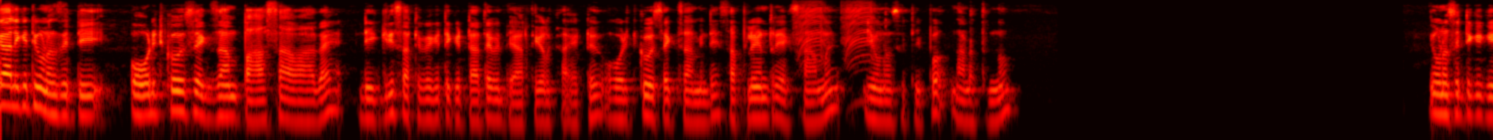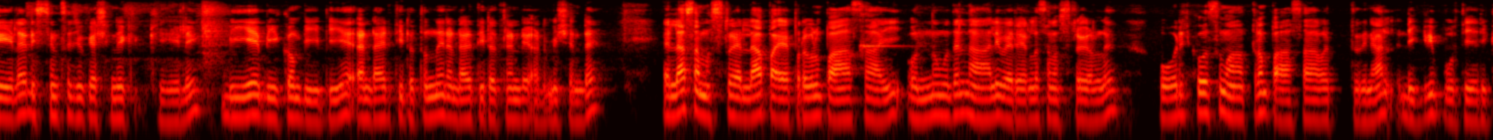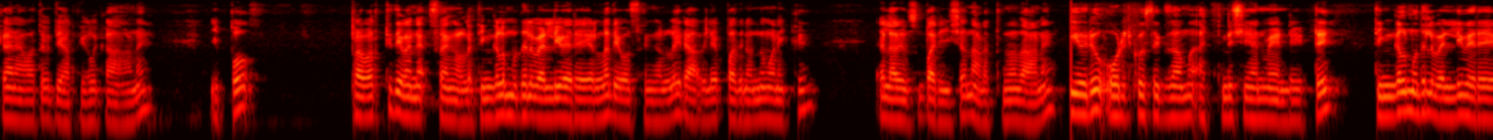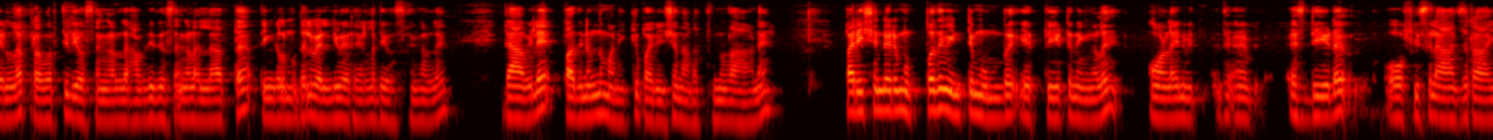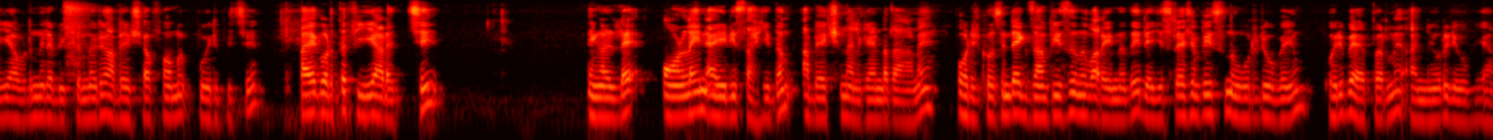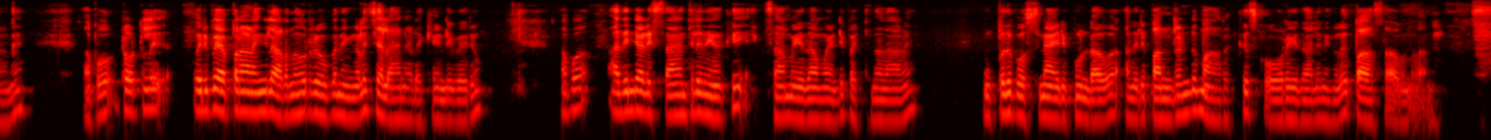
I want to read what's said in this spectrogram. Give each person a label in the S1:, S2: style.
S1: Calicut University audit course exam പാസ്സാവാതെ degree certificate കിട്ടാത്ത വിദ്യാർത്ഥികൾക്കായിട്ട് audit course എക്സാമിന്റെ സപ്ലിമെന്ററി എക്സാം യൂണിവേഴ്സിറ്റി ഇപ്പോൾ നടത്തുന്നു. യൂണിവേഴ്സിറ്റിക്ക് കീഴിലെ ഡിസ്റ്റൻസ് എഡ്യൂക്കേഷന്റെ കീഴിൽ B A B Com B B A രണ്ടായിരത്തി ഇരുപത്തൊന്ന് രണ്ടായിരത്തി ഇരുപത്തിരണ്ട് അഡ്മിഷന്റെ എല്ലാ സെമസ്റ്ററും എല്ലാ പേപ്പറുകളും പാസ്സായി ഒന്ന് മുതൽ നാല് വരെയുള്ള സെമസ്റ്ററുകളിൽ ഓഡിറ്റ് കോഴ്സ് മാത്രം പാസ്സാവാത്തതിനാൽ ഡിഗ്രി പൂർത്തീകരിക്കാനാവാത്ത വിദ്യാർത്ഥികൾക്കാണ് ഇപ്പോൾ പ്രവൃത്തി ദിവസങ്ങളിൽ തിങ്കൾ മുതൽ വെള്ളി വരെയുള്ള ദിവസങ്ങളിൽ രാവിലെ പതിനൊന്ന് മണിക്ക് എല്ലാ ദിവസവും പരീക്ഷ നടത്തുന്നതാണ്. ഈ ഒരു ഓഡിറ്റ് കോഴ്സ് എക്സാം അറ്റൻഡ് ചെയ്യാൻ വേണ്ടിയിട്ട് തിങ്കൾ മുതൽ വെള്ളി വരെയുള്ള പ്രവൃത്തി ദിവസങ്ങളിൽ അവധി ദിവസങ്ങളല്ലാത്ത തിങ്കൾ മുതൽ വെള്ളി വരെയുള്ള ദിവസങ്ങളിൽ രാവിലെ പതിനൊന്ന് മണിക്ക് പരീക്ഷ നടത്തുന്നതാണ്. പരീക്ഷന്റെ ഒരു മുപ്പത് മിനിറ്റ് മുമ്പ് എത്തിയിട്ട് നിങ്ങൾ ഓൺലൈൻ എസ് ഡിയുടെ ഓഫീസിൽ ഹാജരായി അവിടെ നിന്ന് ലഭിക്കുന്ന ഒരു അപേക്ഷാ ഫോം പൂരിപ്പിച്ച് താഴെ കൊടുത്ത ഫീ അടച്ച് നിങ്ങളുടെ ഓൺലൈൻ ഐ ഡി സഹിതം അപേക്ഷ നൽകേണ്ടതാണ്. ഓഡിറ്റ് കോഴ്സിന്റെ എക്സാം ഫീസ് എന്ന് പറയുന്നത് രജിസ്ട്രേഷൻ ഫീസ് നൂറ് രൂപയും ഒരു പേപ്പറിന് അഞ്ഞൂറ് രൂപയാണ്. അപ്പോൾ ടോട്ടൽ ഒരു പേപ്പറാണെങ്കിൽ അറുന്നൂറ് രൂപ നിങ്ങൾ ചെലാൻ അടയ്ക്കേണ്ടി വരും. അപ്പോൾ അതിന്റെ അടിസ്ഥാനത്തിൽ നിങ്ങൾക്ക് എക്സാം എഴുതാൻ വേണ്ടി പറ്റുന്നതാണ്. മുപ്പത് ക്വസ്റ്റ്യൻ ആയിരിക്കും ഉണ്ടാവുക. അതിൽ പന്ത്രണ്ട് മാർക്ക് സ്കോർ ചെയ്താൽ നിങ്ങൾ പാസ്സാവുന്നതാണ്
